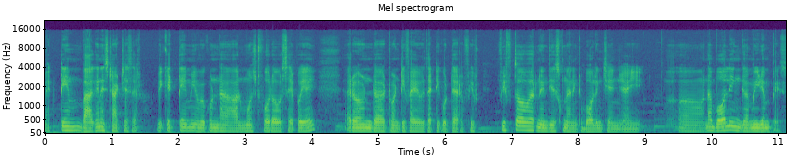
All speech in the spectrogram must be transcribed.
మెక్ టీం బాగానే స్టార్ట్ చేశారు. వికెట్ ఏమీ ఇవ్వకుండా ఆల్మోస్ట్ ఫోర్ అవర్స్ అయిపోయాయి. అరౌండ్ ట్వంటీ ఫైవ్ థర్టీ కొట్టారు. ఫిఫ్త్ ఫిఫ్త్ ఓవర్ నేను తీసుకున్నాను. ఇంకా బౌలింగ్ చేంజ్ అయ్యి uh, నా bowling medium pace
